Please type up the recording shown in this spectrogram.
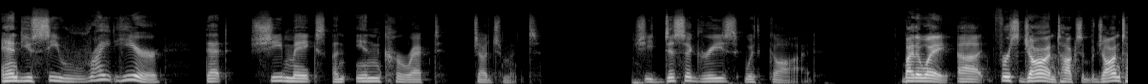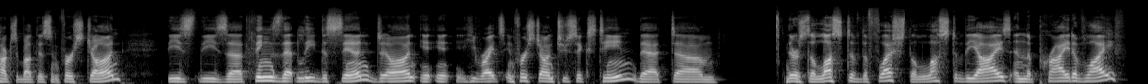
And you see right here that she makes an incorrect judgment. She disagrees with God. By the way, uh, First John talks. John talks about this in First John. These these uh, things that lead to sin. John he writes in First John two sixteen that um, there's the lust of the flesh, the lust of the eyes, and the pride of life.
